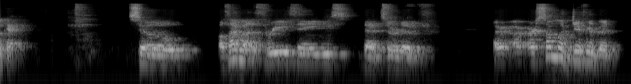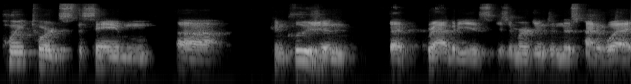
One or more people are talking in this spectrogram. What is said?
Okay, so I'll talk about three things that sort of are, are somewhat different, but point towards the same uh, conclusion that gravity is, is emergent in this kind of way.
